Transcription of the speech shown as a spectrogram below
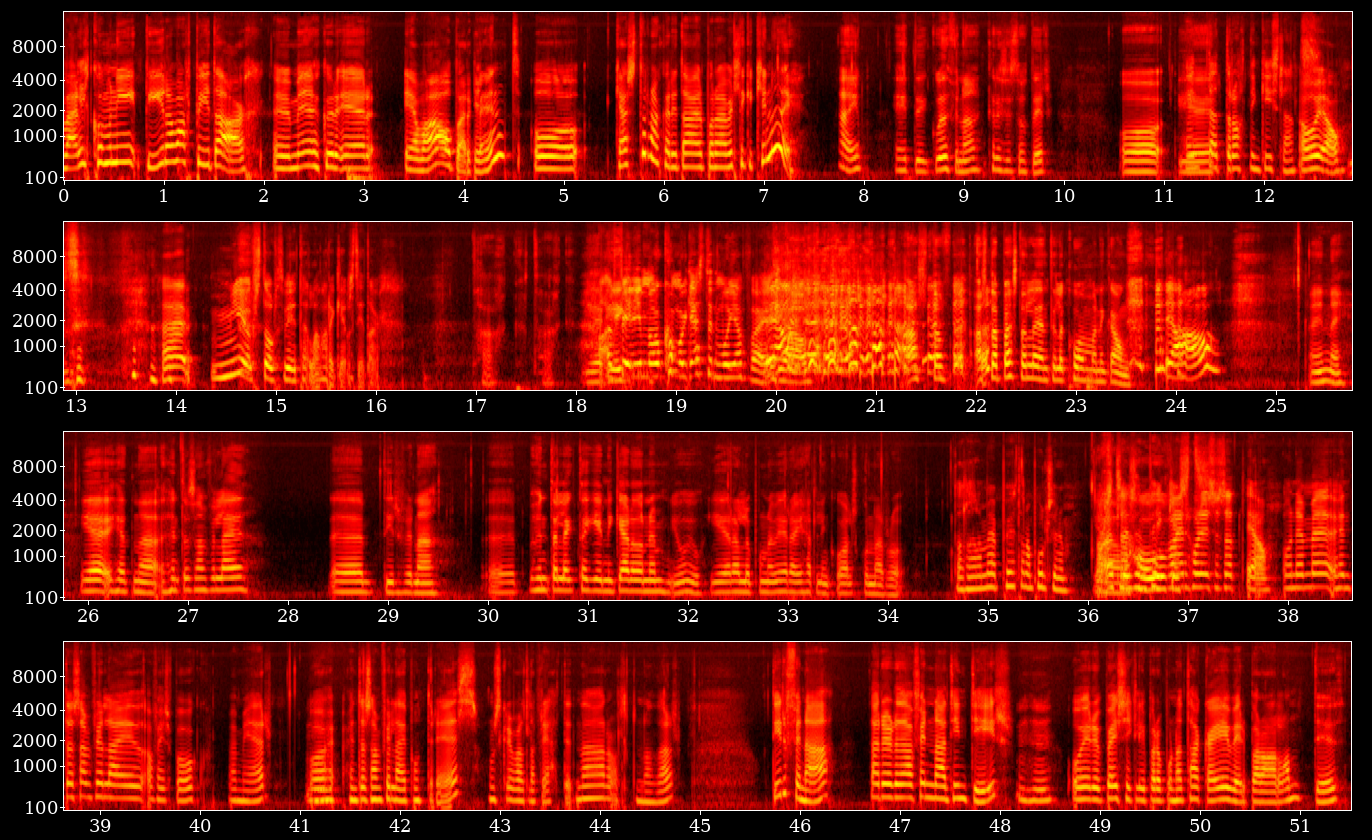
verið velkomin í dýravarpi í dag. Uh, Með ykkur er Eva Áberglind og gesturinn okkar í dag er bara, vill ekki kynna þig? Hæ, ég heiti Guðfinna Kristisdóttir og ég... Hundadrottning Íslands. Ó já, það er mjög stórt viðtal að fara að gerast í dag. Takk, takk. Það fyrir mig að koma gestunum og jafnvægi. Já, alltaf, alltaf besta leiðin til að koma mann í gang. Já, Nei, nei, ég, hérna, hundasamfélagið, uh, dýrfinna, uh, hundalegtækin í gerðunum, jú, jú, ég er alveg búin að vera í helling og alls konar og það er þannig með puttan á púlsinum. Já. Hóvar, tengist. hún er, sem sagt, Já. hún er með hundasamfélagið á Facebook með mér og hundasamfélagið.is hún skrifar alla fréttirnar og allt um þar dýrfinna, þar eru það að finna tím dýr mm og eru basically bara búin að taka yfir bara landið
